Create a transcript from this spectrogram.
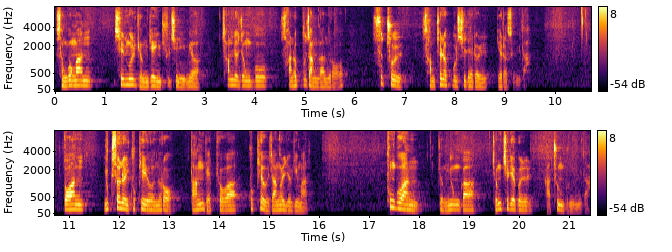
성공한 실물 경제인 출신이며 참여정부 산업부 장관으로 수출 3천억 불 시대를 열었습니다. 또한 육선의 국회의원으로 당 대표와 국회의장을 역임한 풍부한 경륜과 정치력을 갖춘 분입니다.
